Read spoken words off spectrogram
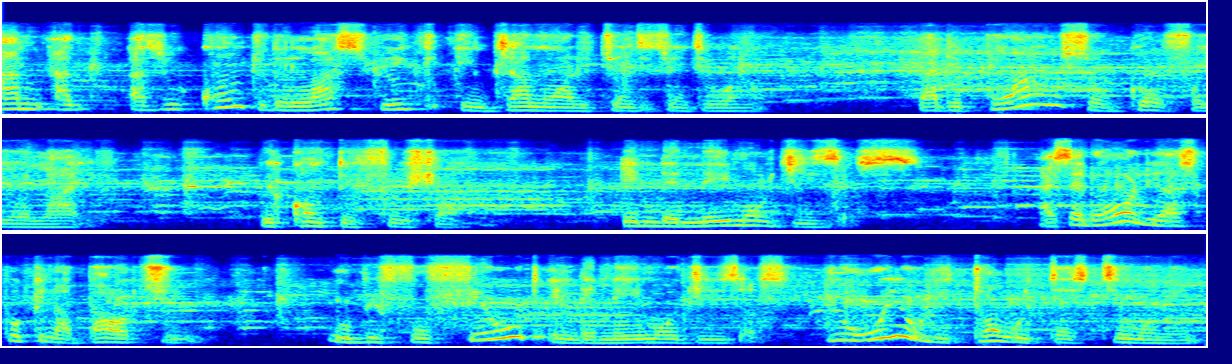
And as we come to the last week in January 2021, that the plans of God for your life will come to fruition in the name of Jesus. I said, All He has spoken about you will be fulfilled in the name of Jesus. You will return with testimony.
